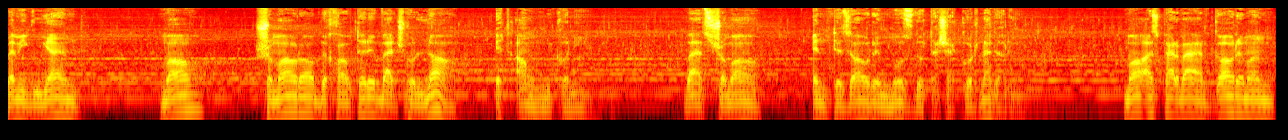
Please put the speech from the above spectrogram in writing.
و می‌گویند ما شما را به خاطر وجه الله اطعام می‌کنیم و از شما انتظار مزد و تشکر نداریم ما از پروردگارمان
